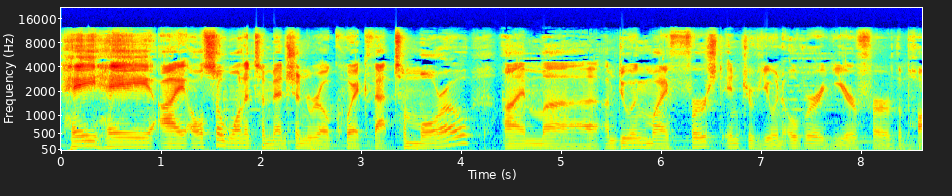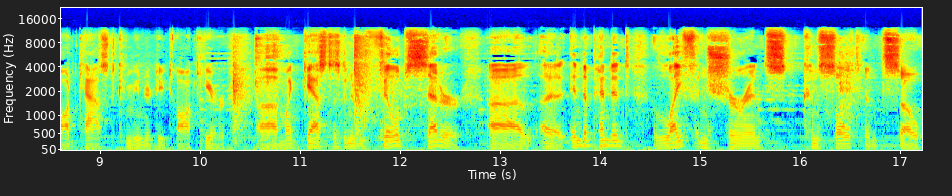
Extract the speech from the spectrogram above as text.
Hey, hey! I also wanted to mention real quick that tomorrow I'm uh, I'm doing my first interview in over a year for the podcast Community Talk here. Uh, my guest is going to be Philip Setter, uh, an independent life insurance consultant. So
